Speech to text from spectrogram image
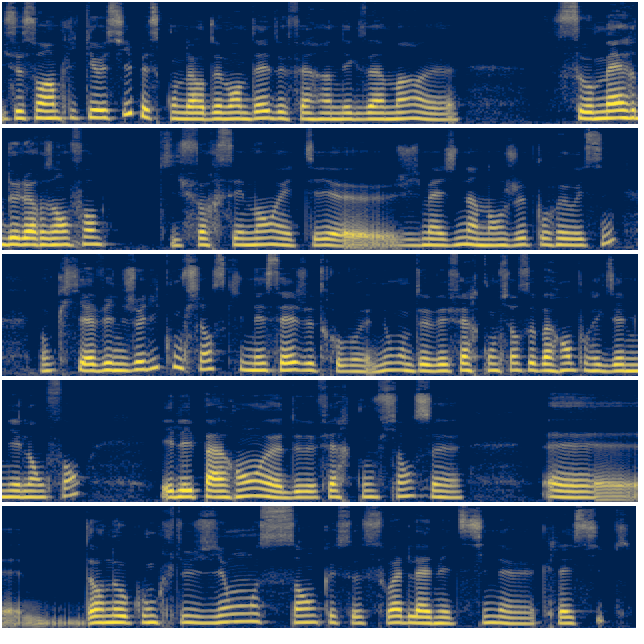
ils se sont impliqués aussi parce qu'on leur demandait de faire un examen euh, sommaire de leurs enfants qui forcément était, euh, j'imagine, un enjeu pour eux aussi. Donc il y avait une jolie confiance qui naissait, je trouve. Nous, on devait faire confiance aux parents pour examiner l'enfant et les parents euh, devaient faire confiance dans nos conclusions sans que ce soit de la médecine classique.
